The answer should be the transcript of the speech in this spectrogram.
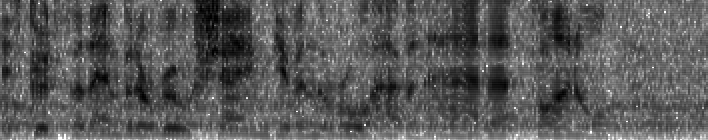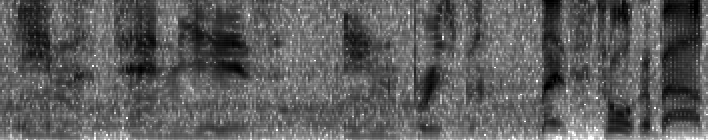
is good for them, but a real shame given the Roar haven't had a final in 10 years in Brisbane. Let's talk about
